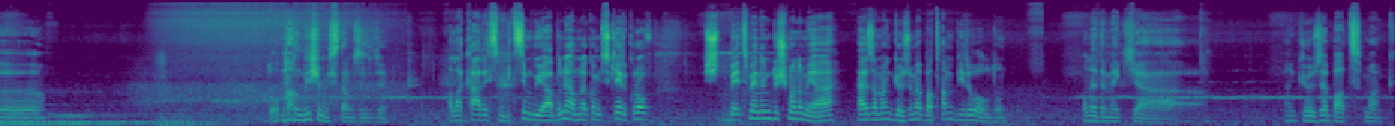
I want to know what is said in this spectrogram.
Ee, Doğum almışım istemsizce. Allah kahretsin bitsin bu ya. Bu ne amına koyayım Scarecrow Batman'in düşmanı mı ya? Her zaman gözüme batan biri oldun. O ne demek ya? Ha, göze batmak.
